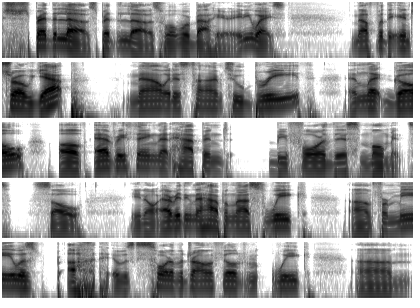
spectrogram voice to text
spread the love, spread the love. That's what we're about here. Anyways, enough with the intro yap. Now it is time to breathe and let go of everything that happened before this moment. So, you know, everything that happened last week. Um, for me, it was uh, it was sort of a drama-filled week. Um,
